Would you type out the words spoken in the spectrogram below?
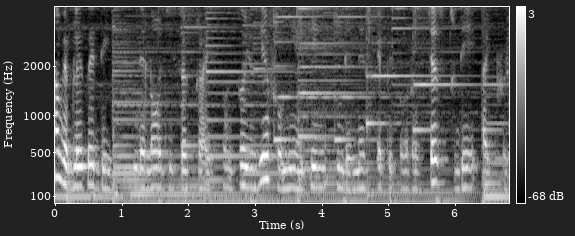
Have a blessed day in the Lord Jesus Christ until you hear from me again in the next episode of Just Today I Pray.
